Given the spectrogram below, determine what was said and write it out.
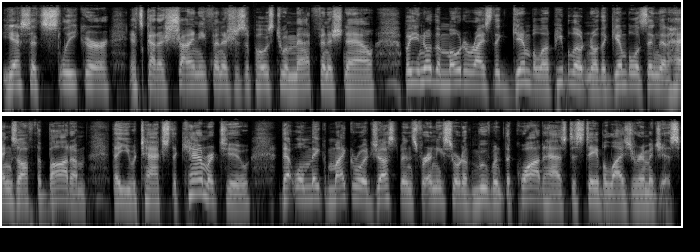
Yes, it's sleeker. It's got a shiny finish as opposed to a matte finish now. But you know, the motorized, the gimbal, and people don't know the gimbal is the thing that hangs off the bottom that you attach the camera to that will make micro adjustments for any sort of movement the quad has to stabilize your images.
